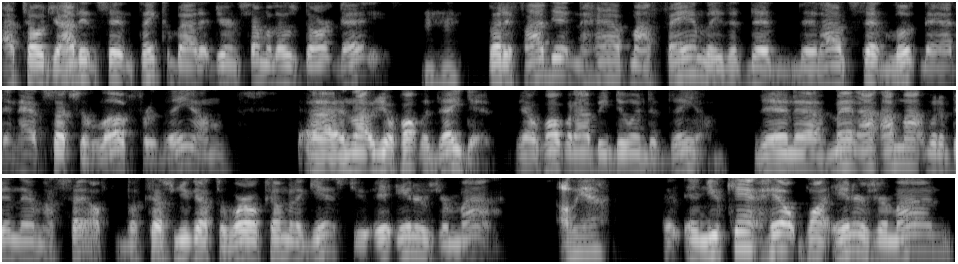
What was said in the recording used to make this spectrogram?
I told you I didn't sit and think about it during some of those dark days. Mm-hmm. But if I didn't have my family that that that I'd sit and looked at and had such a love for them, uh, and like you know what would they do? You know what would I be doing to them? then uh, man, I, I, might would have been there myself because when you got the world coming against you, it enters your mind. Oh yeah, and you can't help what enters your mind,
